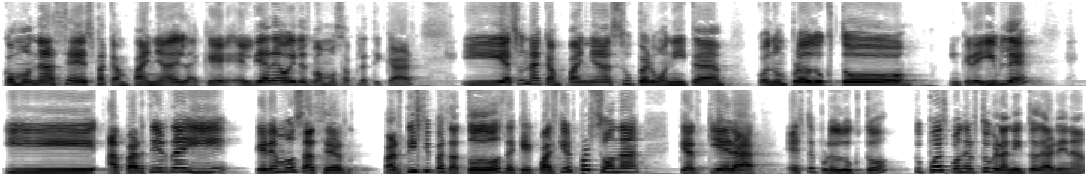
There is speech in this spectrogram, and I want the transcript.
como nace esta campaña de la que el día de hoy les vamos a platicar. Y es una campaña súper bonita, con un producto increíble. Y a partir de ahí queremos hacer partícipes a todos de que cualquier persona que adquiera este producto, tú puedes poner tu granito de arena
